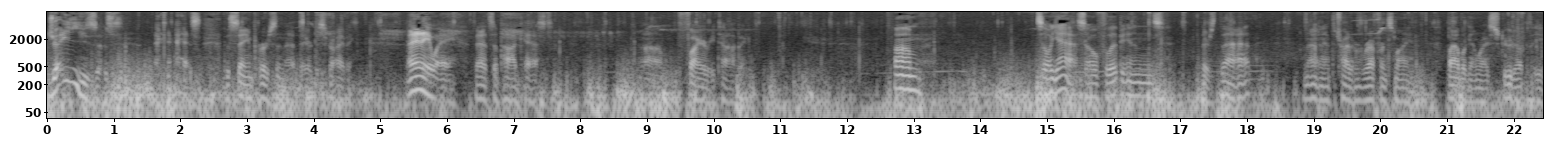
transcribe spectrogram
Jesus as the same person that they're describing. Anyway, that's a podcast um, fiery topic. Um, so yeah, so Philippians, there's that. I'm gonna have to try to reference my Bible again where I screwed up the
